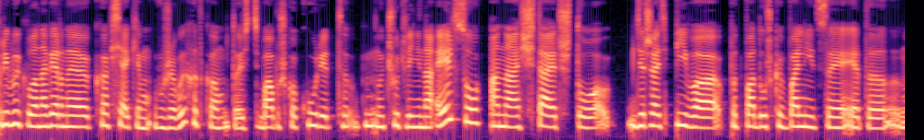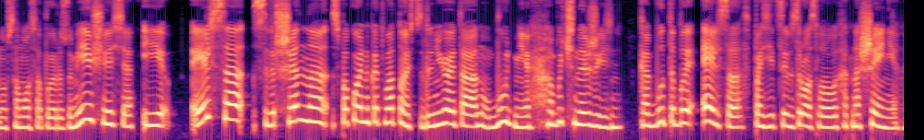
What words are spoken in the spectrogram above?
привыкла, наверное, ко всяким уже выходкам. То есть бабушка курит, ну, чуть ли не на Эльсу. Она считает, что держать пиво под подушкой в больнице — это, ну, само собой разумеющееся. И Эльса совершенно спокойно к этому относится. Для нее это, ну, будни, обычная жизнь. Как будто бы Эльса в позиции взрослого в их отношениях.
